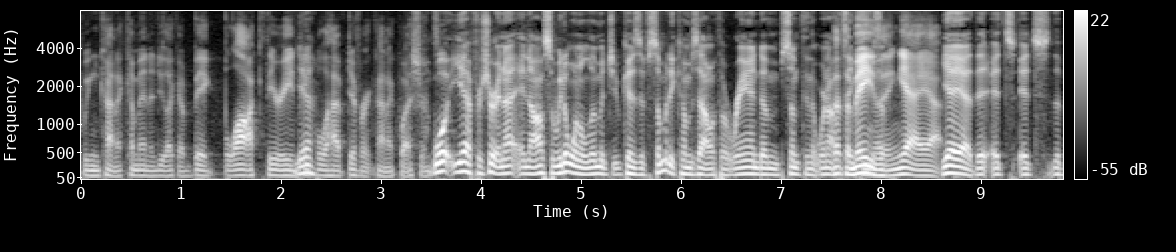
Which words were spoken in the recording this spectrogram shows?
we can kind of come in and do like a big block theory, and Yeah. people will have different kind of questions. Well, yeah, for sure, and I, and also we don't want to limit you because if somebody comes out with a random something that we're not That's thinking of- amazing. Yeah, yeah, Yeah, yeah. It's it's the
